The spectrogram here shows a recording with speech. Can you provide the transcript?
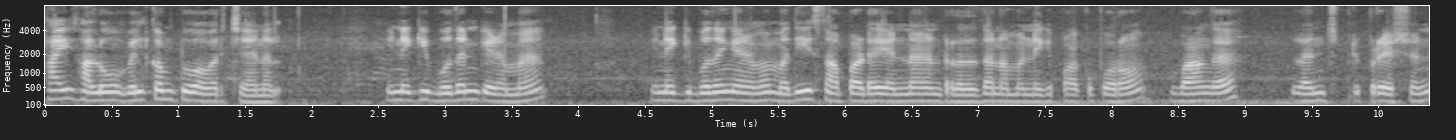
Hi hello welcome to our channel இன்றைக்கி புதன்கிழமை. இன்றைக்கி புதன்கிழமை மதிய சாப்பாடு என்னன்றது தான் நம்ம இன்றைக்கி பார்க்க போகிறோம் வாங்க லஞ்ச் ப்ரிப்பரேஷன்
